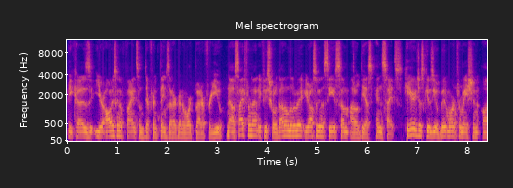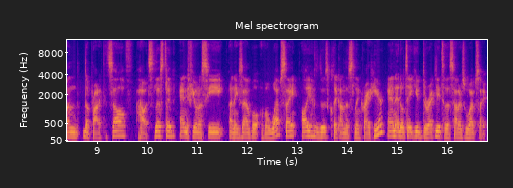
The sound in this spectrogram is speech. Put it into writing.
because you're always going to find some different things that are going to work better for you. Now, aside from that, if you scroll down a little bit, you're also going to see some AutoDS insights. Here it just gives you a bit more information on the product itself, how it's listed, and if you want to see an example of a website, all you have to do is click on this link right here, and it'll take you directly to the seller's website.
